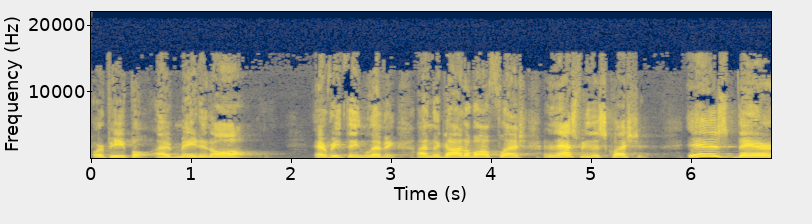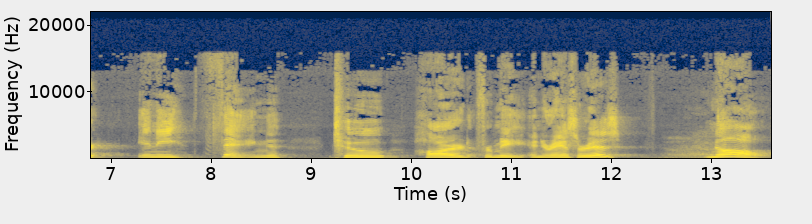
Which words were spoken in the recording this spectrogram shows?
or people. I've made it all. Everything living. I'm the God of all flesh. And it asks me this question Is there anything too hard for me? And your answer is no. no.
